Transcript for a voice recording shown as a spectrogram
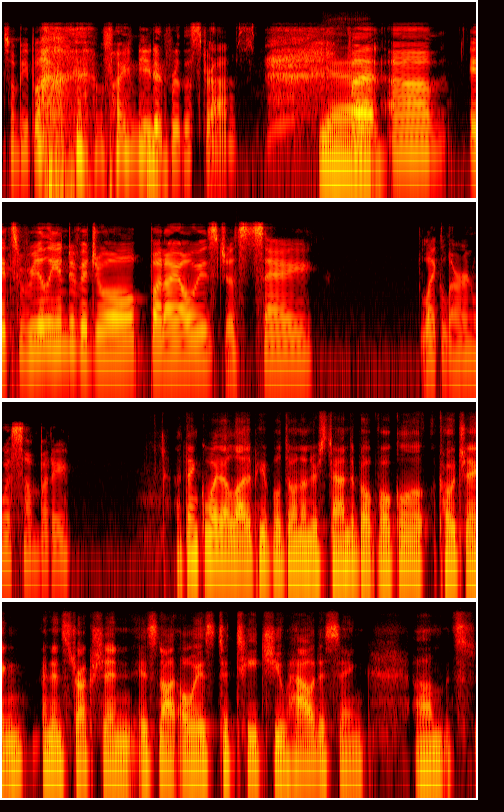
Some people might need it for the stress. Yeah. But um, it's really individual, but I always just say, like, learn with somebody. I think what a lot of people don't understand about vocal coaching and instruction is not always to teach you how to sing. Um, it's,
